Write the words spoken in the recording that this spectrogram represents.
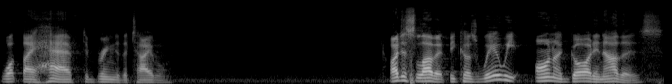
what they have to bring to the table? I just love it because where we honor God in others,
